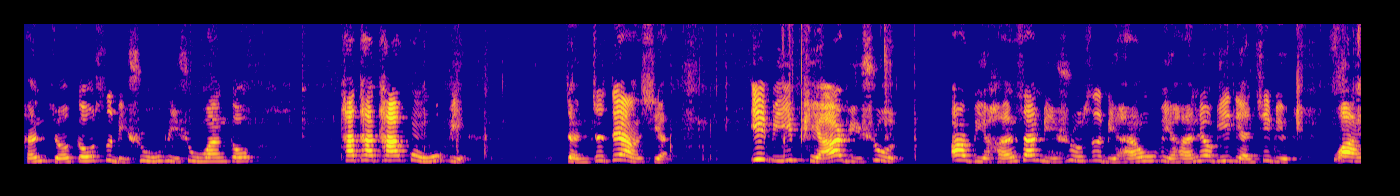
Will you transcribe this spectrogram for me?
横折钩，四笔竖，五笔竖弯钩。他他他共五笔。整字这样写，一笔撇，二笔竖，二笔横，三笔竖，四笔横，五笔横，六笔点，七笔。弯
